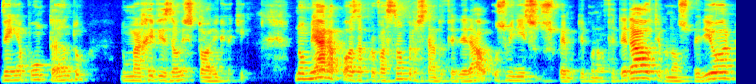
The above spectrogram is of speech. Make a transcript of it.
vem apontando numa revisão histórica aqui. Nomear após aprovação pelo Senado Federal os ministros do Supremo Tribunal Federal, Tribunal Superior,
